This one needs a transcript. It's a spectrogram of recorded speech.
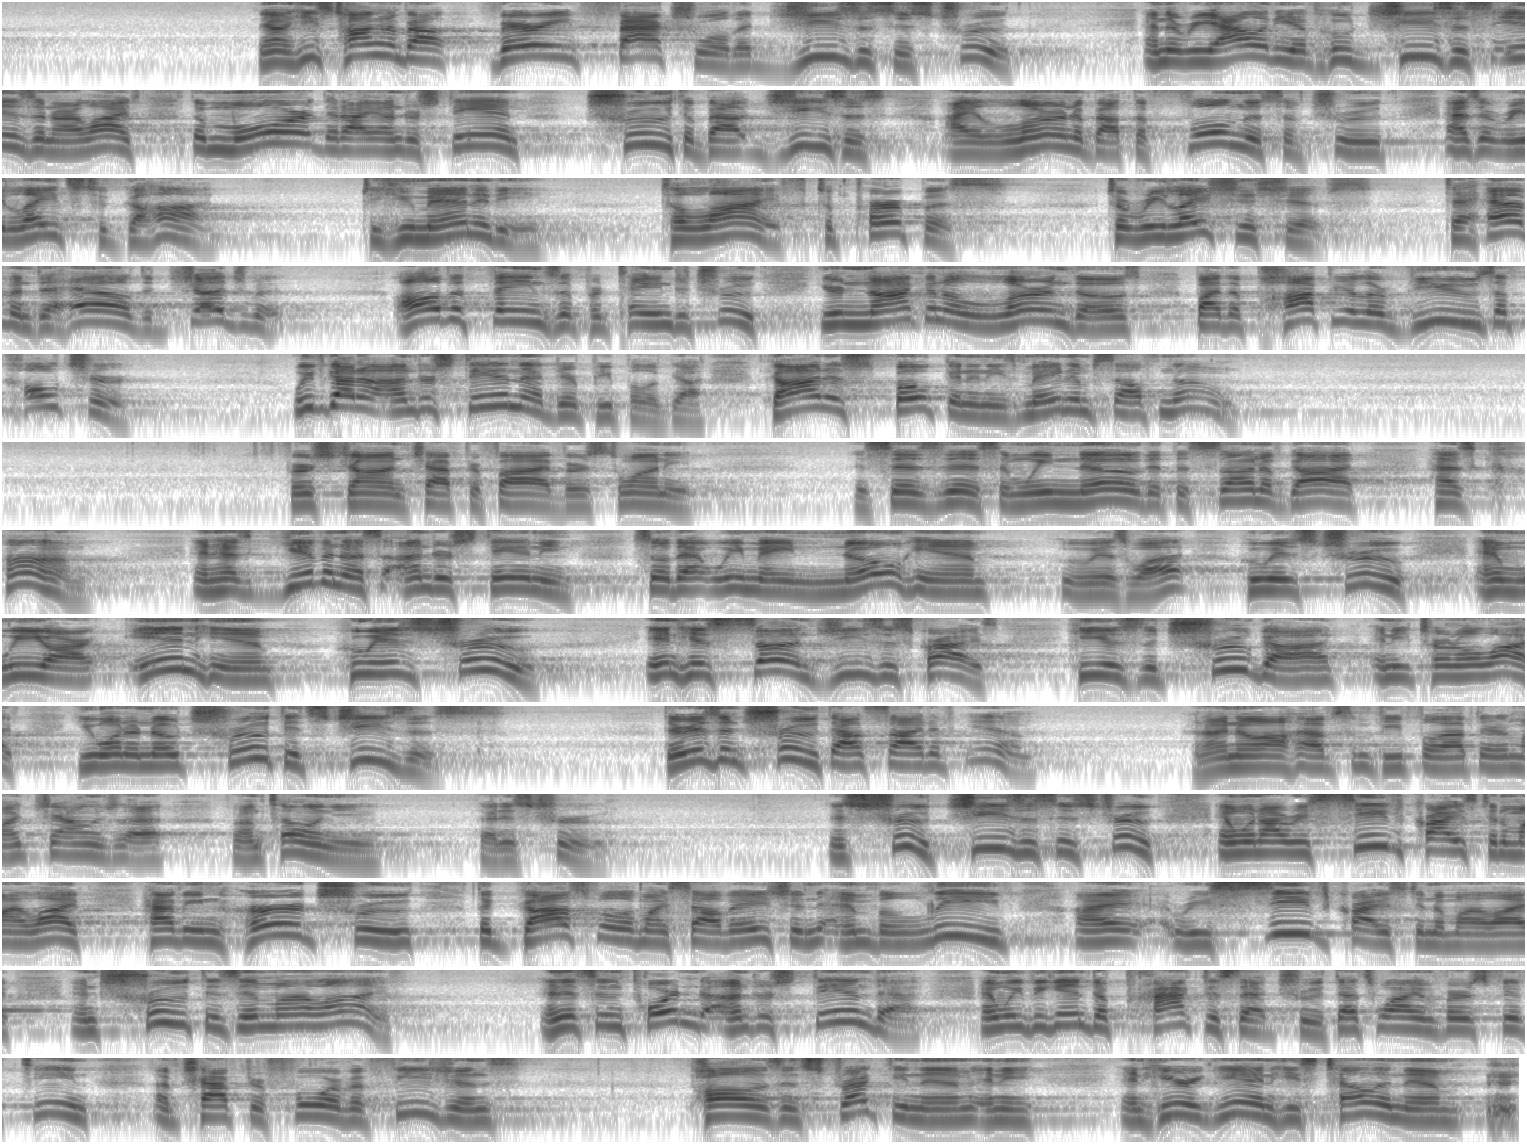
Now, he's talking about very factual that Jesus is truth and the reality of who Jesus is in our lives. The more that I understand truth about Jesus, I learn about the fullness of truth as it relates to God, to humanity, to life, to purpose, to relationships, to heaven, to hell, to judgment. All the things that pertain to truth. You're not going to learn those by the popular views of culture. We've got to understand that, dear people of God. God has spoken and he's made himself known. 1 John chapter 5 verse 20 it says this and we know that the son of God has come and has given us understanding so that we may know him who is what? Who is true and we are in him who is true in his son Jesus Christ. He is the true God and eternal life. You want to know truth? It's Jesus. There isn't truth outside of Him. And I know I'll have some people out there that might challenge that, but I'm telling you that is true. It's true. Jesus is truth. And when I received Christ into my life, having heard truth, the gospel of my salvation, and believed, I received Christ into my life, and truth is in my life. And it's important to understand that. And we begin to practice that truth. That's why in verse 15 of chapter 4 of Ephesians, Paul is instructing them, and, he, and here again, he's telling them,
